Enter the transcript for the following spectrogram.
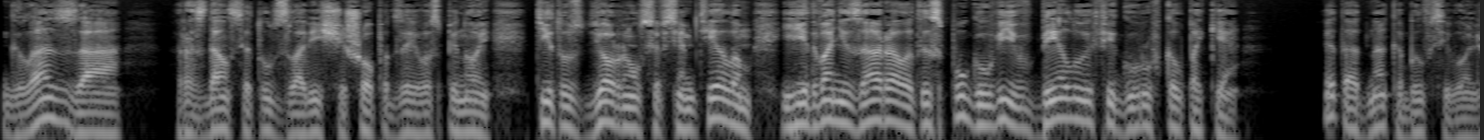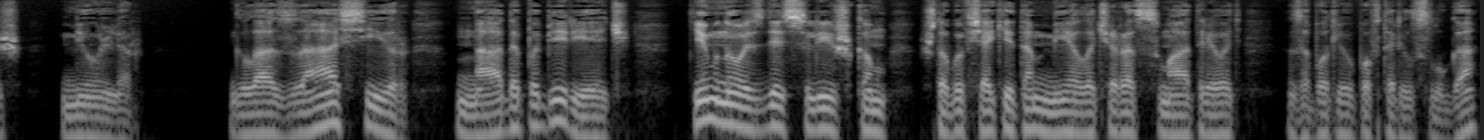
«Глаза!» — раздался тут зловещий шепот за его спиной. Титус дернулся всем телом и едва не заорал от испуга, увидев белую фигуру в колпаке. Это, однако, был всего лишь Мюллер. «Глаза, сир, надо поберечь. Темно здесь слишком, чтобы всякие там мелочи рассматривать». — заботливо повторил слуга,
